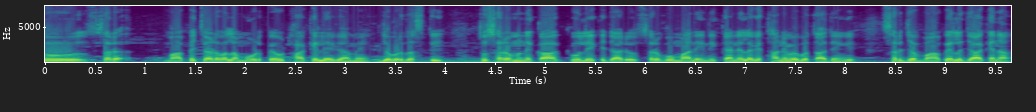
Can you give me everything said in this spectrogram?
तो सर, वहाँ पे चढ़ वाला मोड़ पे उठा के ले गए हमें, ज़बरदस्ती। तो सर हमने कहा, क्यों लेके जा रहे हो? सर, वो माने ही नहीं, कहने लगे, थाने में बता देंगे। सर, जब वहाँ पे जाके ना,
